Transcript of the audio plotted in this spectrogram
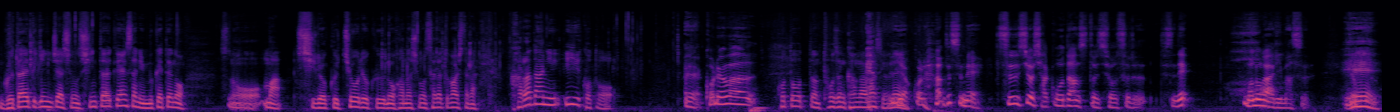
具体的にじゃあその身体検査に向けてのそのまあ視力聴力のお話もされてましたが体にいいことええ、これはことって当然考えますよね。いやこれはですね通称社交ダンスと称するですねものがあります。ええ、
